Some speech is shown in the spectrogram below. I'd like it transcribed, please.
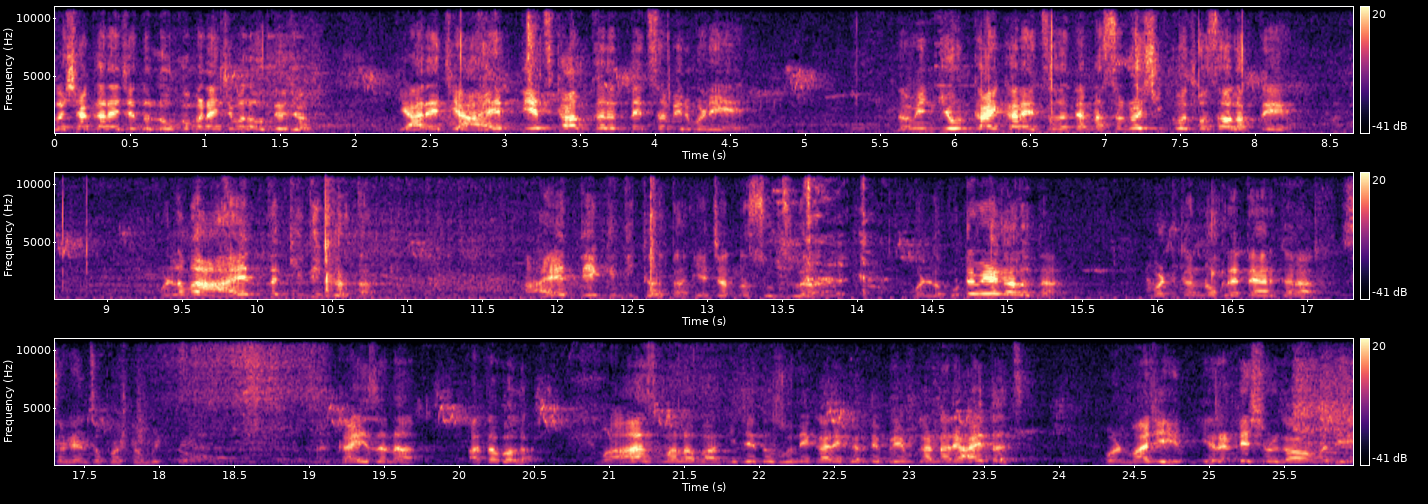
कशा करायच्या? तर लोक म्हणायचे मला उद्योजक की अरे जे आहेत तेच काम करत नाहीत समीर म्हणे. नवीन घेऊन काय करायचं? त्यांना सगळं शिकवत बसावं लागते. म्हणलं मग आहेत तर किती करतात? आहेत ते किती करतात? याच्यातनं सुचलं. म्हणलं कुठं वेळ घालवता? पटकन नोकऱ्या तयार करा. सगळ्यांचा प्रश्न मिटतो. आणि काही जण आता बघा मग आज मला बाकीचे तर जुने कार्यकर्ते प्रेम करणारे आहेतच पण माझे एरंडेश्वर गावामध्ये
